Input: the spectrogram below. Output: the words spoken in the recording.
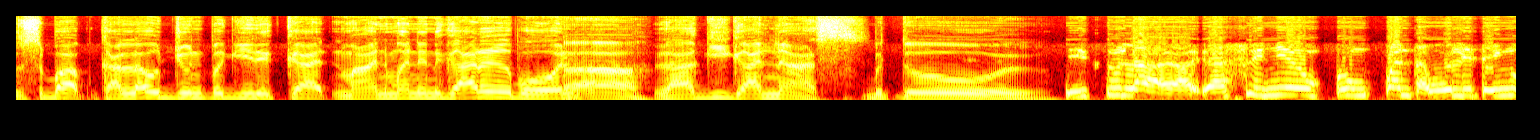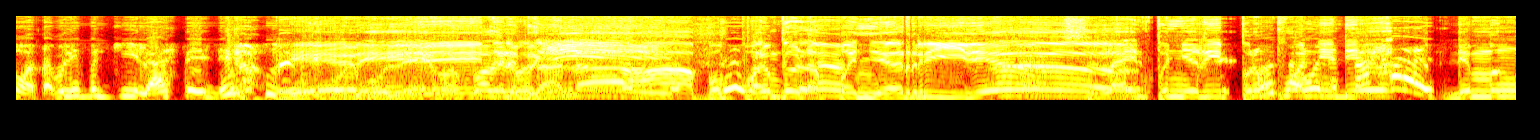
Sebab kalau Jun pergi dekat Mana-mana negara pun Ah. Lagi ganas Betul Itulah Rasanya perempuan tak boleh tengok Tak boleh pergilah stadium Eh, boleh. Perempuan kena pergi. masalah. Perempuan tu lah penyeri dia Ah, Selain penyeri perempuan Oh, ni tak dia boleh tahan. dia meng,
